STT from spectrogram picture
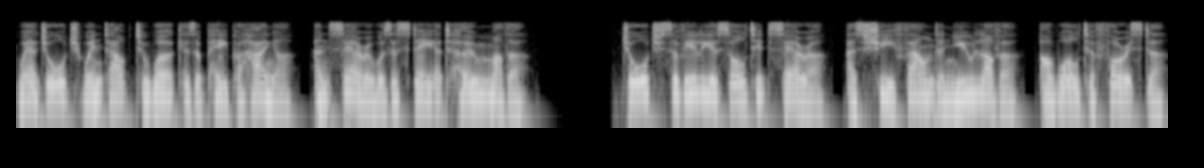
where George went out to work as a paper hanger, and Sarah was a stay-at-home mother. George severely assaulted Sarah, as she found a new lover, a Walter Forrester.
